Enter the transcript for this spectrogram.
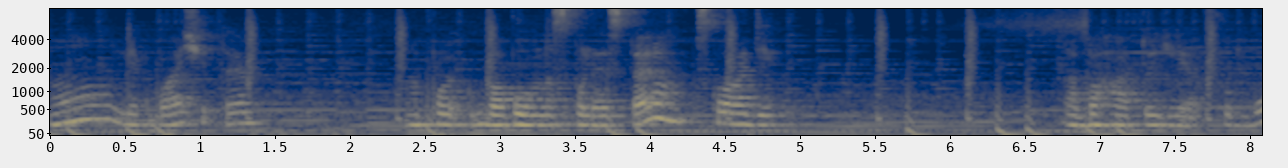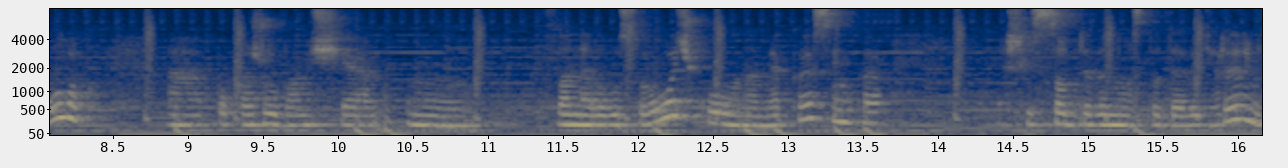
Ну, як бачите, бавовна з поліестером в складі. Багато є футболок. Покажу вам ще фланелеву сорочку, вона м'якесенька. 699 гривень.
